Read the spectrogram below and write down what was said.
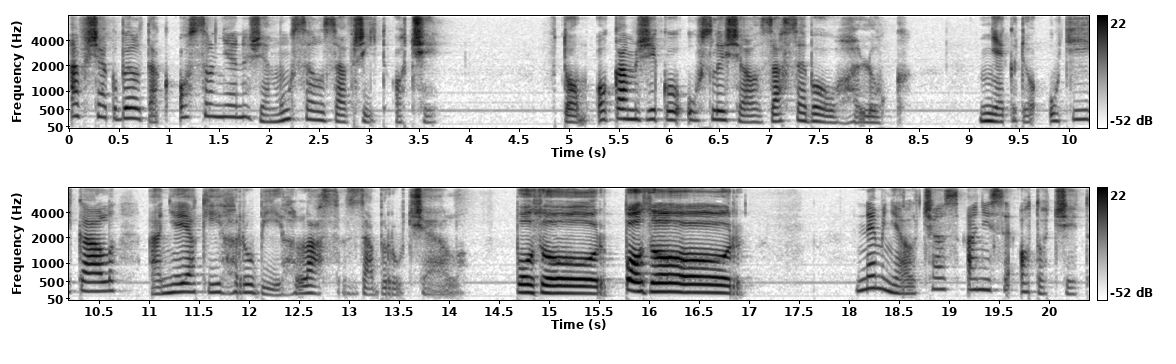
avšak byl tak oslněn, že musel zavřít oči. Tom okamžiku uslyšel za sebou hluk. Někdo utíkal a nějaký hrubý hlas zabručel. Pozor, pozor! Neměl čas ani se otočit.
